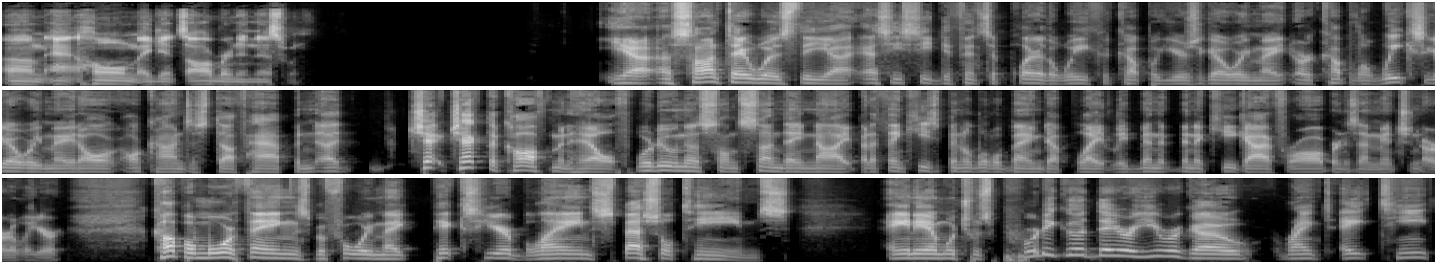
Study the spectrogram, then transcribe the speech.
um, at home against Auburn in this one. Yeah, Asante was the uh, SEC Defensive Player of the Week a couple years ago, he made, or a couple of weeks ago, he made all, all kinds of stuff happen. Uh, check check the Kaufman health. We're doing this on Sunday night, but I think he's been a little banged up lately. Been been a key guy for Auburn, as I mentioned earlier. Couple more things before we make picks here. Blayne special teams, A and M, which was pretty good there a year ago, ranked 18th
